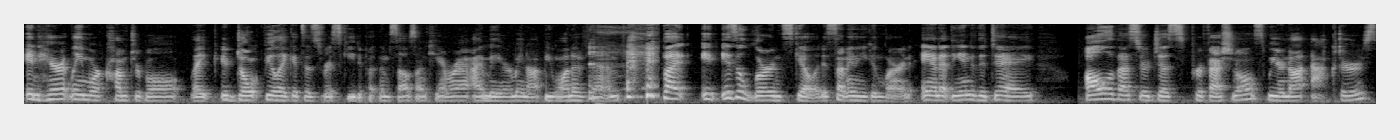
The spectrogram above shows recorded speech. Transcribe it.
inherently more comfortable like it don't feel like it's as risky to put themselves on camera. I may or may not be one of them. But it is a learned skill. It is something you can learn. And at the end of the day all of us are just professionals. We are not actors.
